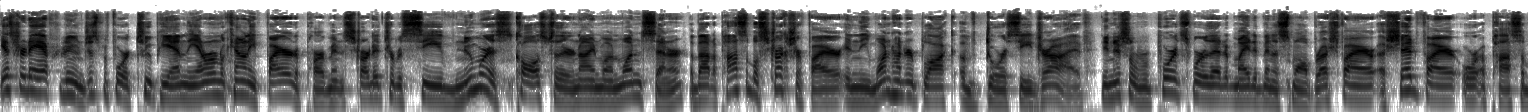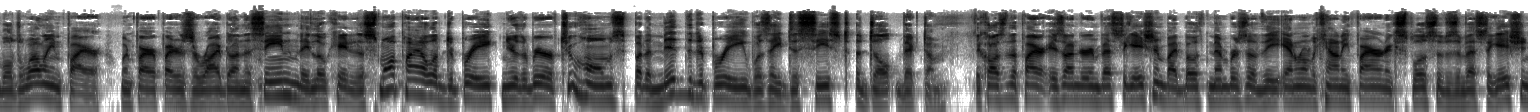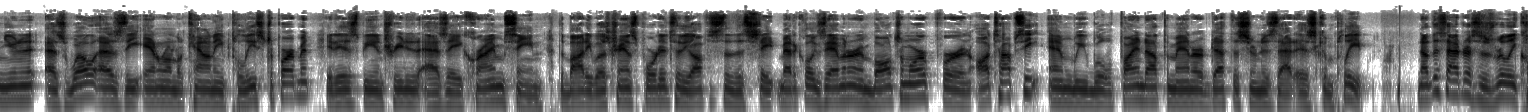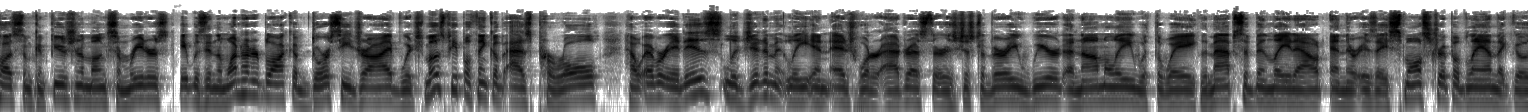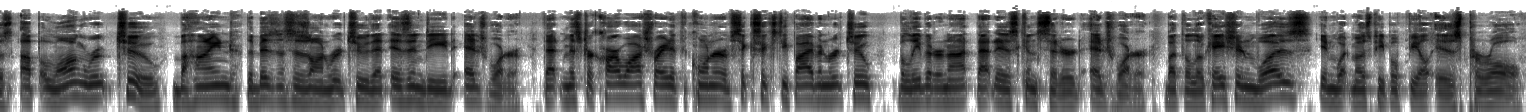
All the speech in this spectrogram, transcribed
Yesterday afternoon, just before 2 p.m., the Anne Arundel County Fire Department started to receive numerous calls to their 911 center about a possible structure fire in the 100 block of Dorsey Drive. The initial reports were that it might have been a small brush fire, a shed fire, or a possible dwelling fire. When firefighters arrived on the scene, they located a small pile of debris near the rear of two homes, but amid the debris was a deceased adult victim. The cause of the fire is under investigation by both members of the Anne Arundel County Fire and Explosives Investigation Unit as well as the Anne Arundel County Police Department. It is being treated as a crime scene. The body was transported to the Office of the State Medical Examiner in Baltimore for an autopsy, and we will find out the manner of death as soon as that is complete. Now, this address has really caused some confusion among some readers. It was in the 100 block of Dorsey Drive, which most people think of as Parole. However, it is legitimately an Edgewater address. There is just a very weird anomaly with the way the maps have been laid out, and there is a small strip of land that goes up along Route 2 behind the businesses on Route 2 that is indeed Edgewater. That Mr. Car Wash right at the corner of 665 and Route 2, Believe it or not, that is considered Edgewater. But the location was in what most people feel is Parole.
